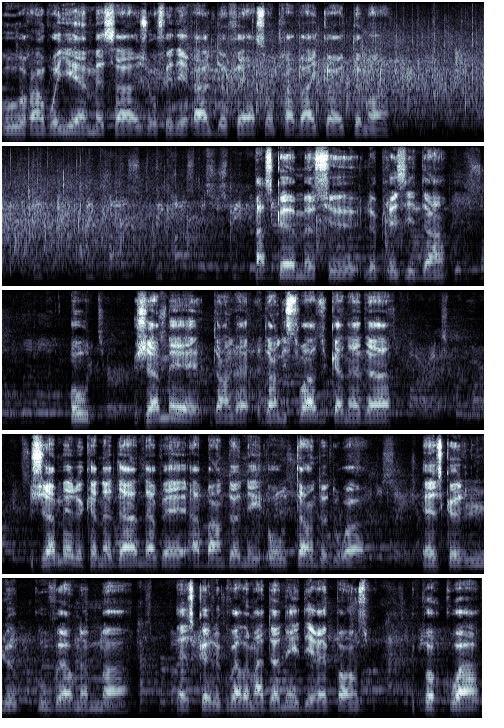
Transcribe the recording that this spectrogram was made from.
pour envoyer un message au fédéral de faire son travail correctement. Parce que, Monsieur le Président, jamais dans l'histoire du Canada, Jamais le Canada n'avait abandonné autant de droits. Est-ce que le gouvernement, est-ce que le gouvernement a donné des réponses? Pourquoi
